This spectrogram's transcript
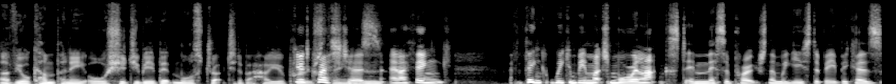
of your company, or should you be a bit more structured about how you approach it? Good question, things? and I think. I think we can be much more relaxed in this approach than we used to be because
